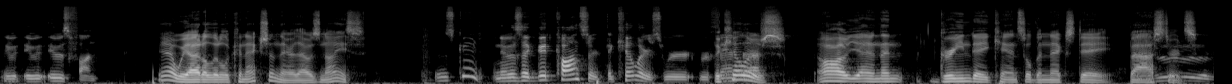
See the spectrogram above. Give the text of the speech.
it, it, it was fun. Yeah, we had a little connection there. That was nice. It was good, and it was a good concert. The Killers were were The fantastic. Killers. Oh yeah, and then Green Day canceled the next day. Bastards. Ooh.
